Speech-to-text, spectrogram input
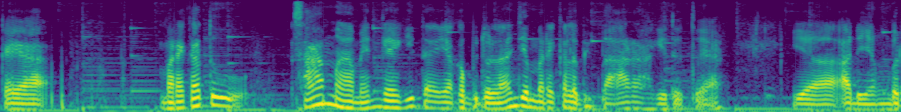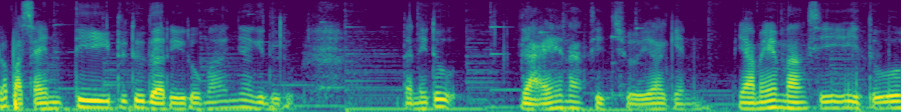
Kayak mereka tuh sama men kayak kita. Ya kebetulan aja mereka lebih parah gitu tuh ya. Ya ada yang berapa senti gitu tuh dari rumahnya gitu tuh. Dan itu gak enak sih cuy yakin. Ya memang sih itu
